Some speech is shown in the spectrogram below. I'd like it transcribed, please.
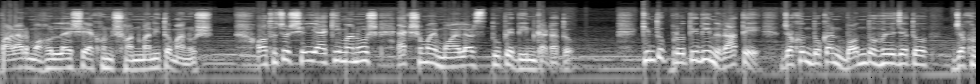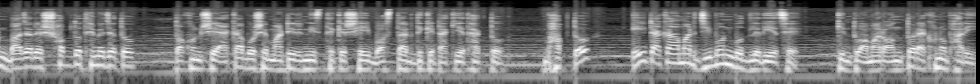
পাড়ার মহল্লায় সে এখন সম্মানিত মানুষ। অথচ সেই একই মানুষ একসময় ময়লার স্তূপে দিন কাটাত। কিন্তু প্রতিদিন রাতে যখন দোকান বন্ধ হয়ে যেত, যখন বাজারের শব্দ থেমে যেত তখন সে একা বসে মাটির নিচ থেকে সেই বস্তার দিকে তাকিয়ে থাকত। ভাবত, এই টাকা আমার জীবন বদলে দিয়েছে, কিন্তু আমার অন্তর এখনও ভারী।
